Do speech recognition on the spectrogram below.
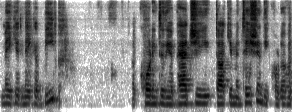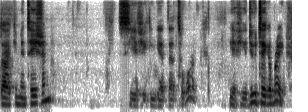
make it make a beep, according to the Apache documentation, the Cordova documentation. See if you can get that to work. If you do, take a break.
